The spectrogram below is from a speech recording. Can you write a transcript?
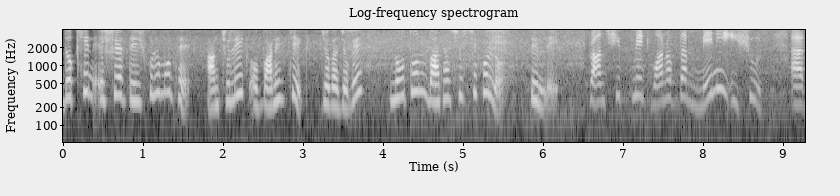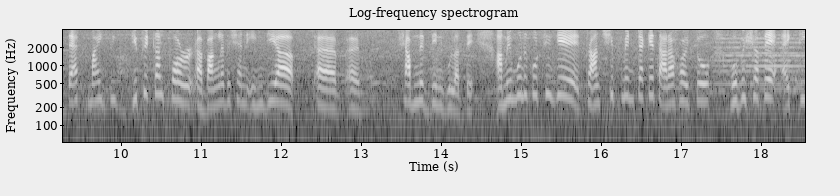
দক্ষিণ এশিয়ার দেশগুলোর মধ্যে আঞ্চলিক ও বাণিজ্যিক যোগাযোগে নতুন বাধা সৃষ্টি করল দিল্লি। Transshipment one of the many issues uh, that might be difficult for uh, Bangladesh and India uh, uh, সামনের দিনগুলোতে। আমি মনে করছি যে ট্রান্সশিপমেন্টটাকে তারা হয়তো ভবিষ্যতে একটি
